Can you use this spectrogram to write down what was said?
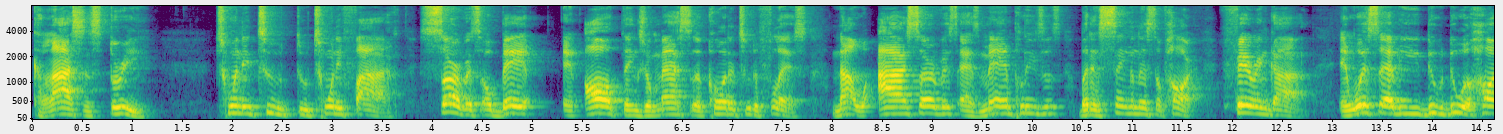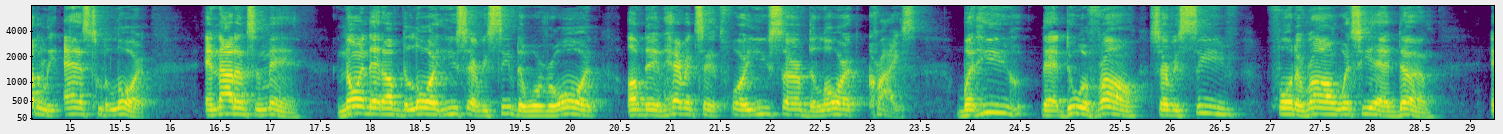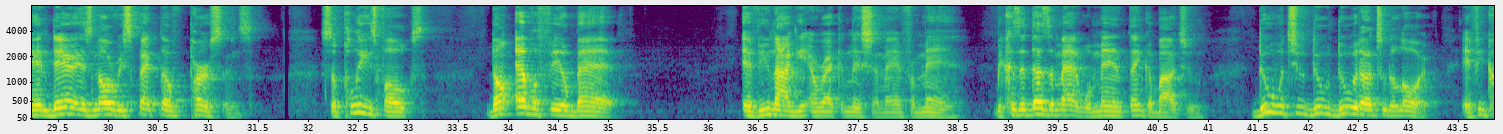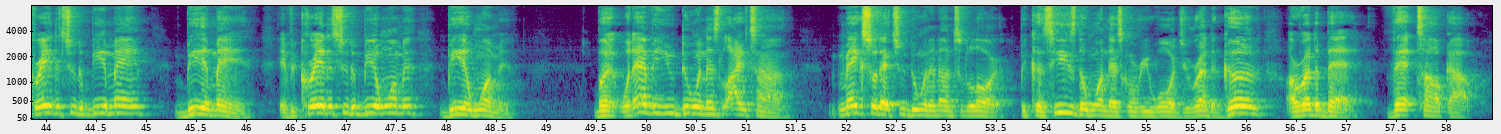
Colossians 3, 22 through 25. Servants, obey in all things your master according to the flesh, not with eye service as man pleasers, but in singleness of heart, fearing God. And whatsoever you do, do it heartily as to the Lord, and not unto men, knowing that of the Lord you shall receive the reward of the inheritance, for you serve the Lord Christ. But he that doeth wrong shall receive for the wrong which he had done, and there is no respect of persons. So please, folks, don't ever feel bad if you're not getting recognition, man, from men. Because it doesn't matter what men think about you. Do what you do, do it unto the Lord. If he created you to be a man, be a man. If he created you to be a woman, be a woman. But whatever you do in this lifetime, make sure that you're doing it unto the Lord because he's the one that's going to reward you, rather good or rather bad. Vet talk out.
